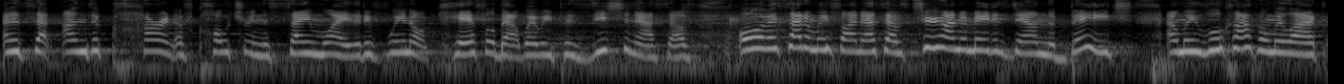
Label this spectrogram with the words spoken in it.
And it's that undercurrent of culture in the same way that if we're not careful about where we position ourselves, all of a sudden we find ourselves 200 meters down the beach and we look up and we're like,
